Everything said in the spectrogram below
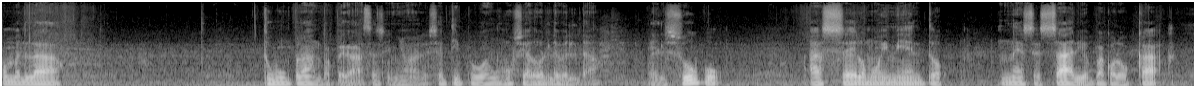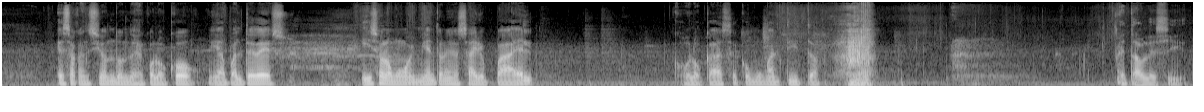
con verdad tuvo un plan para pegarse, señor. Ese tipo es un joseador de verdad. Él supo hacer los movimientos necesarios para colocar esa canción donde se colocó. Y aparte de eso, hizo los movimientos necesarios para él colocarse como un artista establecido.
